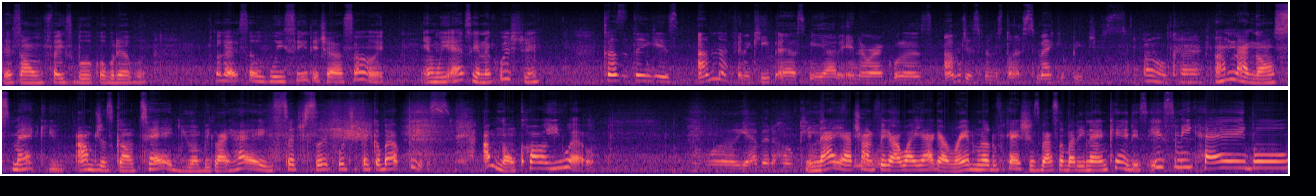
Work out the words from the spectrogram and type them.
that's on Facebook or whatever. Okay, so if we see that y'all saw it and we asking a question, Because the thing is, I'm not gonna keep asking y'all to interact with us. I'm just gonna start smacking bitches. oh, okay. I'm not gonna smack you. I'm just gonna tag you and be like, hey, such such, what you think about this? I'm gonna call you out. Well, y'all better hope. And now y'all trying to figure out why y'all got random notifications by somebody named Candace. It's me. Hey, boo.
